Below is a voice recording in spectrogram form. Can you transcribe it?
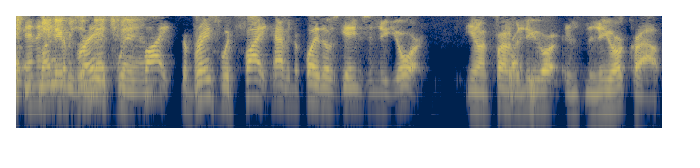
and, My and the Braves would fan. fight. The Braves would fight having to play those games in New York. You know, in front right. of a New York in the New York crowd.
